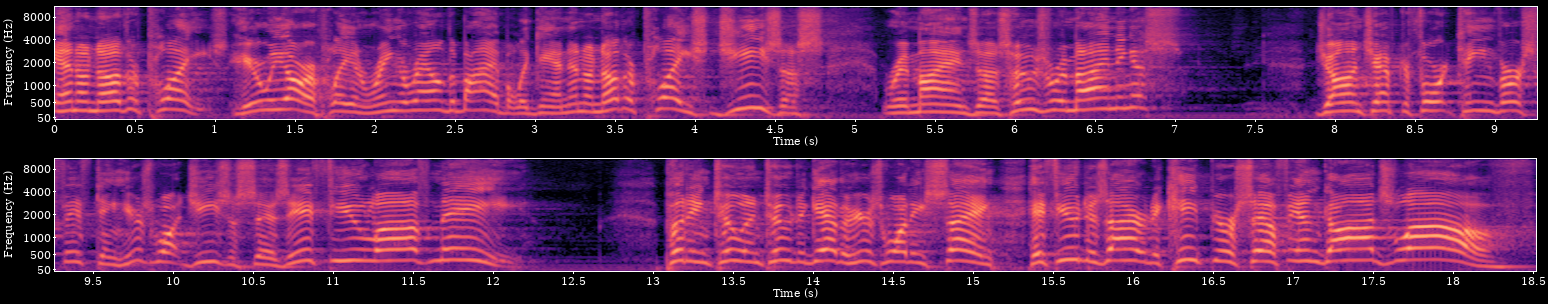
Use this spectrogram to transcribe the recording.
In another place. Here we are playing Ring Around the Bible again. In another place, Jesus reminds us. Who's reminding us? John chapter 14, verse 15. Here's what Jesus says If you love me, putting two and two together, here's what he's saying. If you desire to keep yourself in God's love,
